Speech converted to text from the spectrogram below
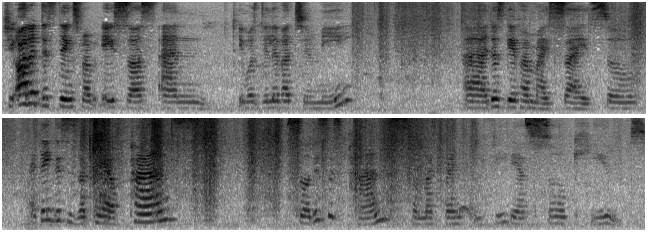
She ordered these things from ASOS and it was delivered to me. Uh, I just gave her my size. So I think this is a pair of pants. So this is pants from my friend Fifi. They are so cute.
